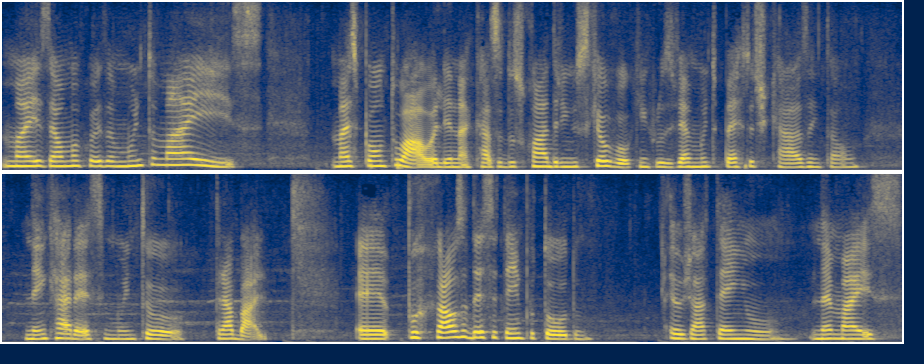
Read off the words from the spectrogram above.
mas é uma coisa muito mais mais pontual ali na casa dos quadrinhos que eu vou, que inclusive é muito perto de casa, então nem carece muito trabalho. É, por causa desse tempo todo, eu já tenho né, mais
